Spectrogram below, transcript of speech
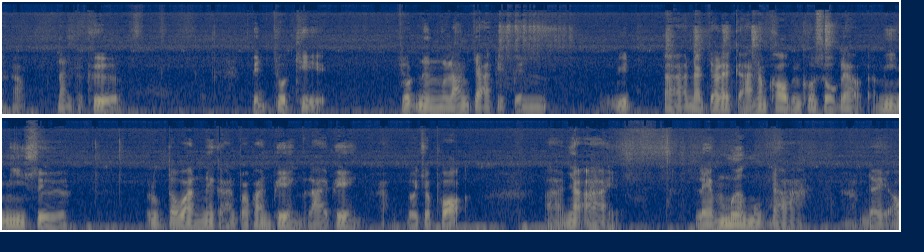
นะครับ นั่นก็คือ เป็นจุดที่จุดหนึ่งหลังจากที่เป็นวิทย์นักจัดรายการน้ำเขาเป็นโคศกแล้ว มีมีซื้อลุงตะวันในการประพันธ์เพลงหลายเพลงครับ โดยเฉพาะอ่าย่าอาย แหลมเมืองมุกดาได้เอา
